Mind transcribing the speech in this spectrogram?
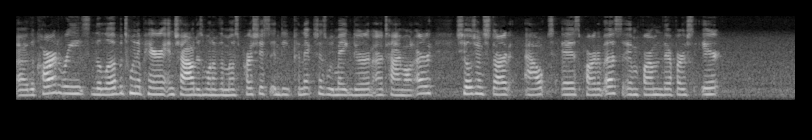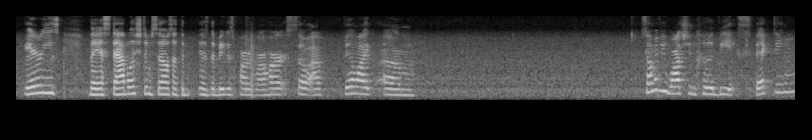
Uh, the card reads, The love between a parent and child is one of the most precious and deep connections we make during our time on earth. Children start out as part of us, and from their first air, Aries, they establish themselves as the, as the biggest part of our hearts. So I feel like um, some of you watching could be expecting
